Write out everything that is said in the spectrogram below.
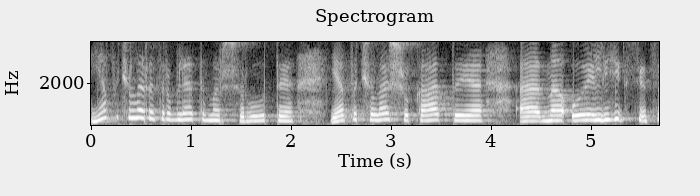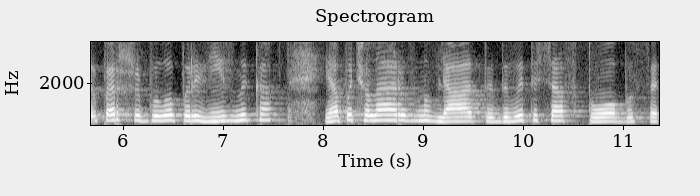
Я почала розробляти маршрути, я почала шукати е, на OLX, це перше було перевізника. Я почала розмовляти, дивитися автобуси,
